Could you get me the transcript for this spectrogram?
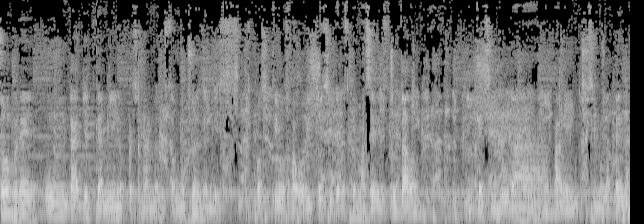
sobre un gadget que a mí en lo personal me gusta mucho, es de mis dispositivos favoritos y de los que más he disfrutado y que sin duda vale muchísimo la pena.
